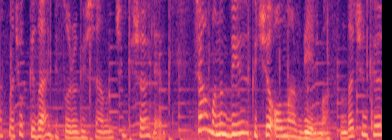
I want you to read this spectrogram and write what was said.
Aslında çok güzel bir soru Gülşah Hanım. Çünkü şöyle, travmanın büyüğü küçüğü olmaz diyelim aslında. Çünkü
